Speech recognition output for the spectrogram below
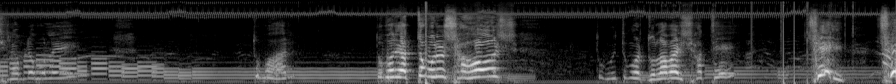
ছিলাম না বলে তোমার তোমার এত বড় সাহস তুমি তোমার দুলাভাইয়ের সাথে ছি! ছি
